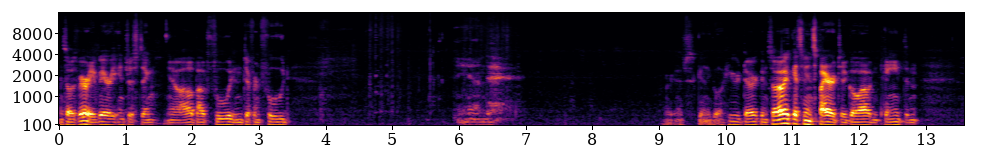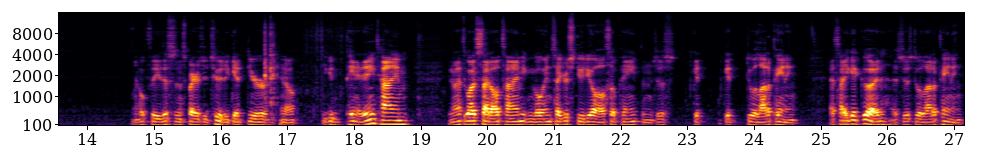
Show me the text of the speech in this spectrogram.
and so it's very, very interesting. You know, all about food and different food. And we're just gonna go here dark, and so it gets me inspired to go out and paint and and hopefully this inspires you too to get your, you know, you can paint at any time. You don't have to go outside all the time. You can go inside your studio, also paint, and just get get do a lot of painting. That's how you get good. Is just do a lot of painting.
